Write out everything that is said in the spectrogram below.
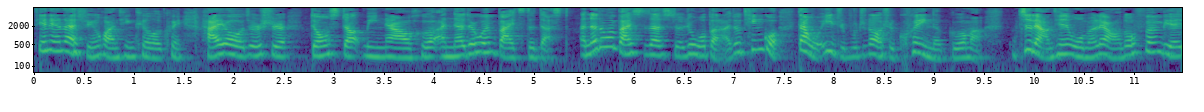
天天在循环听 Killer Queen，还有就是 Don't Stop Me Now 和 Another One Bites the Dust。Another One Bites the Dust 就我本来就听过，但我一直不知道是 Queen 的歌嘛。这两天我们两个都分别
